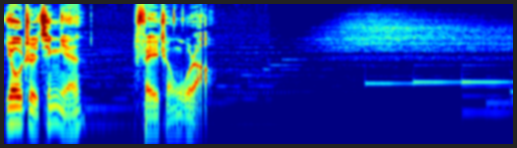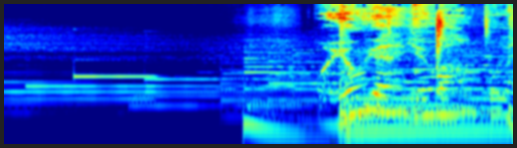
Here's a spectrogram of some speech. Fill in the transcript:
优质青年，非诚勿扰。我永远也忘不了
